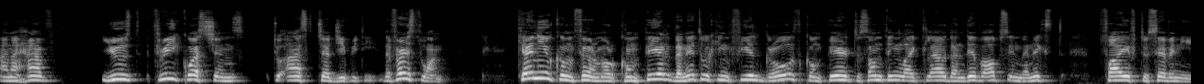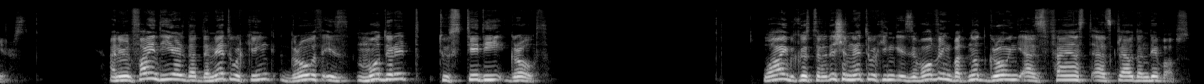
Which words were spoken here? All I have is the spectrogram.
and I have used three questions to ask ChatGPT. The first one, can you confirm or compare the networking field growth compared to something like cloud and DevOps in the next five to seven years? And you'll find here that the networking growth is moderate to steady growth. Why? Because traditional networking is evolving but not growing as fast as cloud and DevOps.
